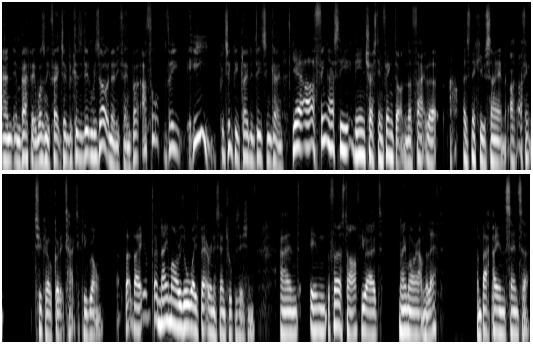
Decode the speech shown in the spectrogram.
and Mbappe wasn't effective because it didn't result in anything. But I thought they he particularly played a decent game. Yeah, I think that's the the interesting thing, Don. The fact that, as Nicky was saying, I, I think Tuchel got it tactically wrong. That they that Neymar is always better in a central position, and in the first half you had Neymar out on the left, and Mbappe in the centre,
